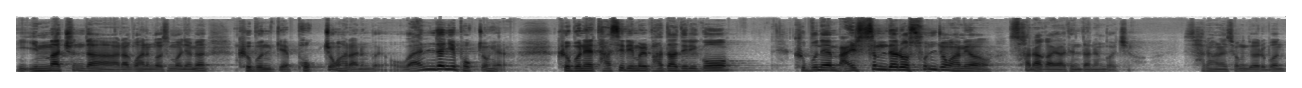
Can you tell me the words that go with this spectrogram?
이 입맞춘다라고 하는 것은 뭐냐면 그분께 복종하라는 거예요. 완전히 복종해라. 그분의 다스림을 받아들이고 그분의 말씀대로 순종하며 살아가야 된다는 거죠. 사랑하는 성도 여러분,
